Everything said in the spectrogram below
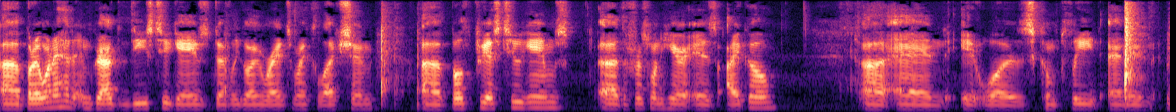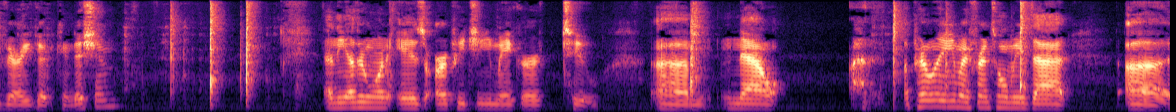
Uh, but I went ahead and grabbed these two games, definitely going right into my collection. Uh, both PS2 games. Uh, the first one here is Ico, uh, and it was complete and in very good condition. And the other one is RPG Maker 2. Um, now, apparently my friend told me that uh,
